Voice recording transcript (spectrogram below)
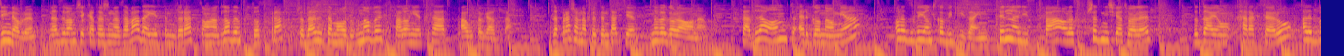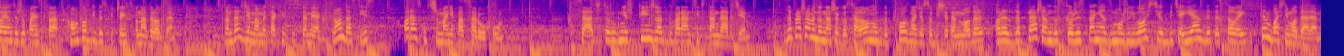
dobry, nazywam się Katarzyna Zawada i jestem doradcą handlowym do spraw sprzedaży samochodów nowych w salonie SAD Autogazda. Zapraszam na prezentację nowego Leona. SAD Leon to ergonomia oraz wyjątkowy design. Tylna listwa oraz przednie światła LED dodają charakteru, ale dbają też o Państwa komfort i bezpieczeństwo na drodze. W standardzie mamy takie systemy jak front assist oraz utrzymanie pasa ruchu. SAD to również 5 lat gwarancji w standardzie. Zapraszamy do naszego salonu, by poznać osobiście ten model oraz zapraszam do skorzystania z możliwości odbycia jazdy testowej tym właśnie modelem.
